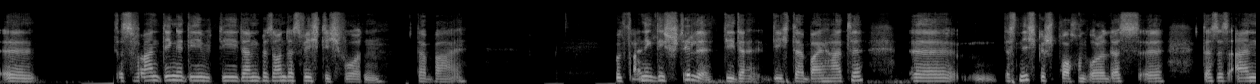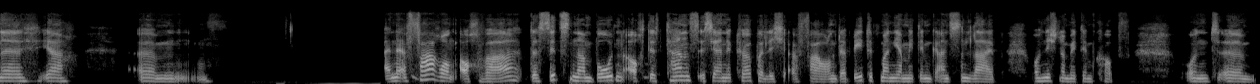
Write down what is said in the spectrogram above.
äh, das waren Dinge, die, die dann besonders wichtig wurden dabei. Und vor allen Dingen die Stille, die, da, die ich dabei hatte, äh, dass nicht gesprochen wurde, dass, äh, dass es eine, ja, ähm, eine Erfahrung auch war, das Sitzen am Boden, auch der Tanz ist ja eine körperliche Erfahrung. Da betet man ja mit dem ganzen Leib und nicht nur mit dem Kopf. Und ähm,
